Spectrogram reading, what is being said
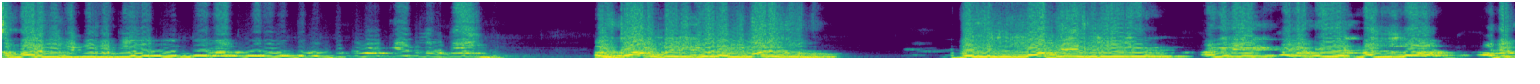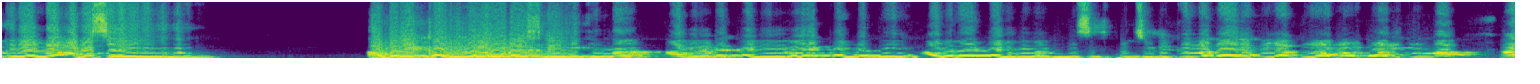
സമ്മാനങ്ങൾ കിട്ടിയ കുട്ടികളൊക്കെ എന്റെ നാട്ടുകാരും എന്റെ ബന്ധുക്കളും ഒക്കെ ആയിട്ടുള്ള കുട്ടികളുണ്ട്. അത് കാണുമ്പോൾ എനിക്ക് ഒരു അഭിമാനം തോന്നും. അപ്പൊ എല്ലാ മേഖലയിലും അങ്ങനെ അവർക്ക് നല്ല അവർക്ക് വേണ്ട അവസരം ഒരുക്കുന്നുണ്ട് അവരെ കഴിവുകളോടെ സ്നേഹിക്കുന്ന അവരുടെ കഴിവുകളെ കണ്ടെത്തി അവരെ കഴിവുകൾ വികസിപ്പിച്ചെടുക്കുന്ന കാര്യത്തിൽ അധ്യാപകർ കാണിക്കുന്ന ആ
